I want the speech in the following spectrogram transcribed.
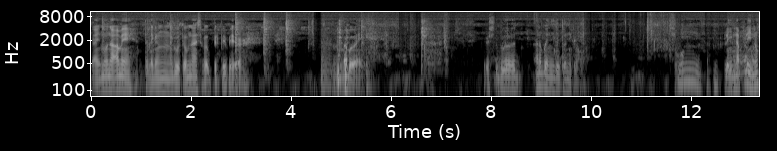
Kain muna kami. Talagang nagutom na sa pag-prepare. Um, baboy. Here's the blood. Ano ba yung niluto ni? Hmm, plain na plain, no?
